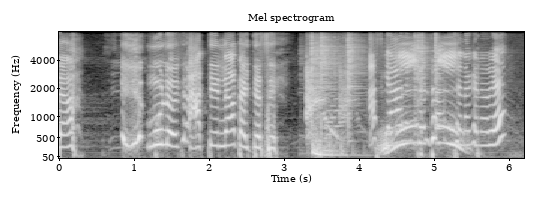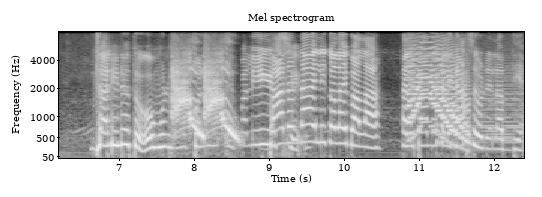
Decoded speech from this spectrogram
না মনে হচ্ছে হাতে না তাইতেছে আজকে আরেকজন ঢুকছে না কেন রে? জানি না তো ও মনে হয় পালিয়ে- পালিয়ে বানর না এলি কলাই বালা খালি বানর খালি গাছে উঠে লাভ দিয়ে।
